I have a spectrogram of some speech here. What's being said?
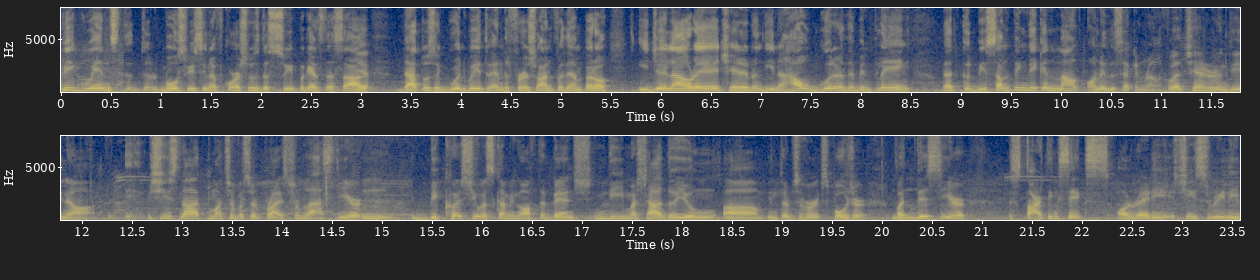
big wins. The, the most recent, of course, was the sweep against Lasal. Yep. That was a good way to end the first round for them. Pero EJ Laure, Cherry Rondina, how good have they been playing? That could be something they can mount on in the second round. Well, Cherry Rondina, she's not much of a surprise. From last year, Mm. because she was coming off the bench, hindi masyado yung, um, in terms of her exposure. But Mm. this year, starting six already. She's really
